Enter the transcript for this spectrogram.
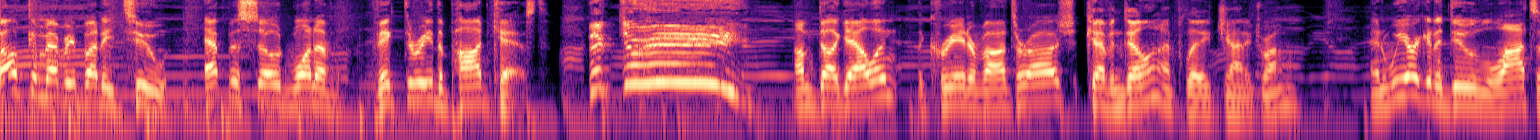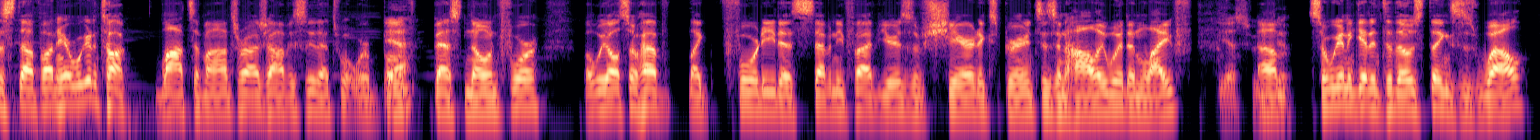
Welcome, everybody, to episode one of Victory, the podcast. Victory! I'm Doug Ellin, the creator of Entourage, Kevin Dillon, I play Johnny Drama. and we are going to do lots of stuff on here. We're going to talk lots of Entourage. Obviously, that's what we're both Yeah. best known for. But we also have like 40 to 75 years of shared experiences in Hollywood and life. Yes, we Um, do. so we're going to get into those things as well.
